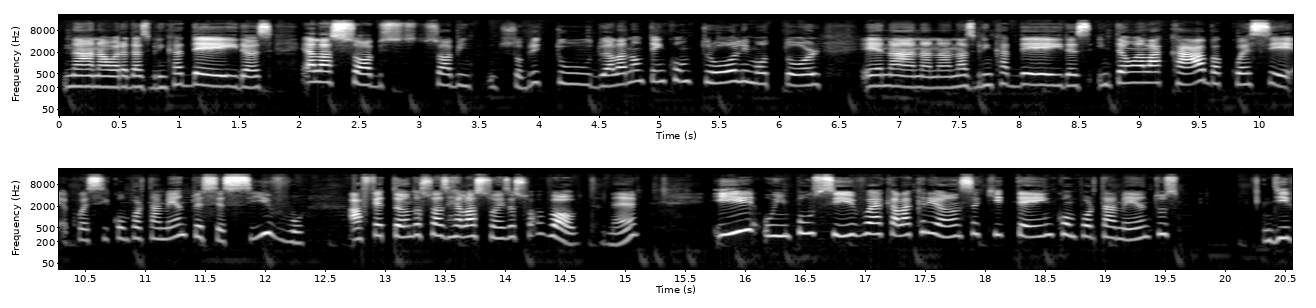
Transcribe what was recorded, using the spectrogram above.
na, na hora das brincadeiras, ela sobe, sobe sobre tudo, ela não tem controle motor é, na, na, nas brincadeiras, então ela acaba com esse, com esse comportamento excessivo afetando as suas relações à sua volta, né? E o impulsivo é aquela criança que tem comportamentos de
